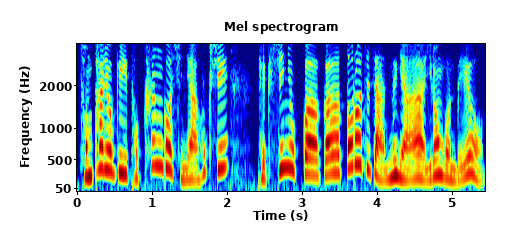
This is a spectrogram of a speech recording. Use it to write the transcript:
전파력이 더 큰 것이냐, 혹시 백신 효과가 떨어지지 않느냐 이런 건데요.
